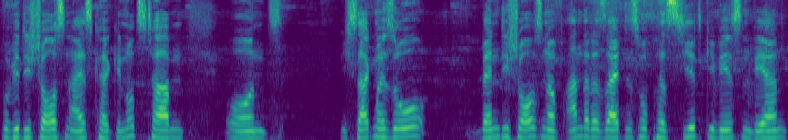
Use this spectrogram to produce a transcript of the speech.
wo wir die Chancen eiskalt genutzt haben. Und ich sag mal so, wenn die Chancen auf anderer Seite so passiert gewesen wären,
